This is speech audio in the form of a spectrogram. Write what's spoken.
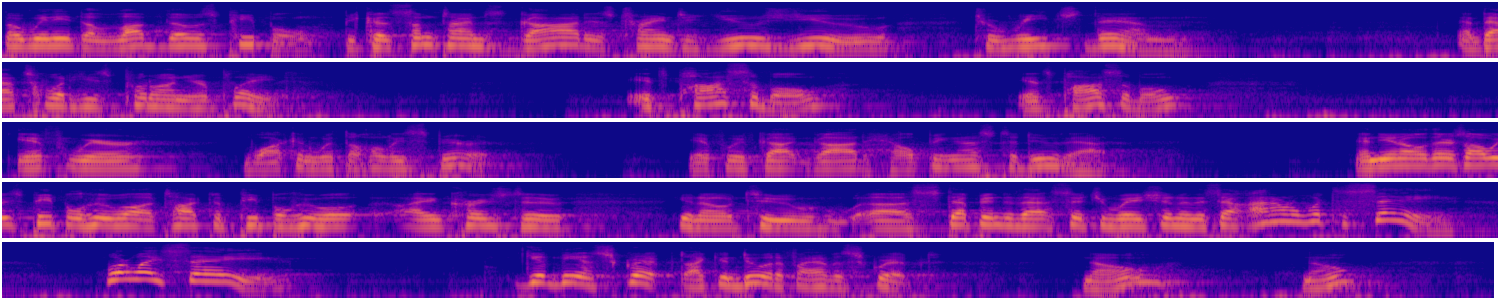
But we need to love those people because sometimes God is trying to use you to reach them. And that's what He's put on your plate. It's possible, it's possible if we're walking with the Holy Spirit if we've got God helping us to do that. And you know, there's always people who uh, talk to people who I encourage to, you know, to uh, step into that situation and they say, I don't know what to say. What do I say? Give me a script. I can do it if I have a script. No, no.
